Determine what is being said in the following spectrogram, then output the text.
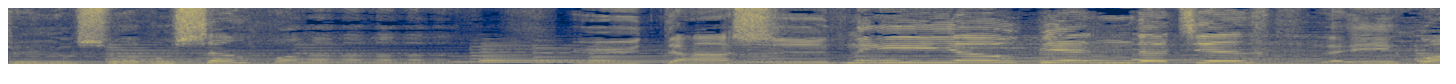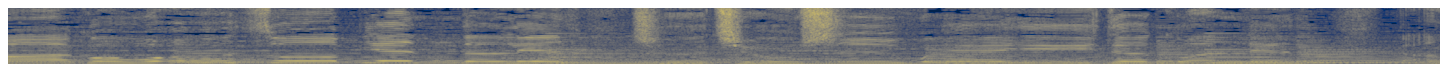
却又说不上话。雨打湿你右边的肩，泪划过我左边的脸，这就是唯一的关联。当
